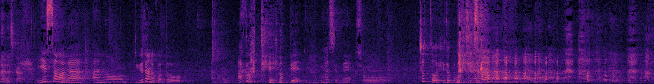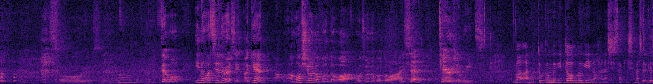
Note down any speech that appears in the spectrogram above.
何ですか？イエス様があのユダのことをあの悪魔って呼んでいますよねそう。ちょっとひどくないですか？そうですね。でも、you know what's interesting? Again, 面白いのことは、面白いのことは、I said, tears and weeds. まあ、あの毒麦と麦の話、さっきしましたけども。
